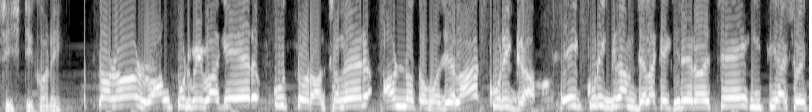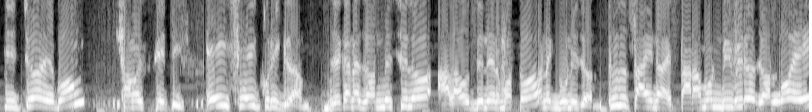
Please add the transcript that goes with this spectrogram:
সৃষ্টি করে। উত্তর রংপুর বিভাগের উত্তর অঞ্চলের অন্যতম জেলা কুড়িগ্রাম। এই কুড়িগ্রাম জেলাকে ঘিরে রয়েছে ইতিহাস ঐতিহ্য এবং সংস্কৃতি। এই সেই কুড়িগ্রাম যেখানে জন্মেছিল আলাউদ্দিনের মতো অনেক গুণীজন। শুধু তাই নয় তারামন বিবিরও জন্ম এই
